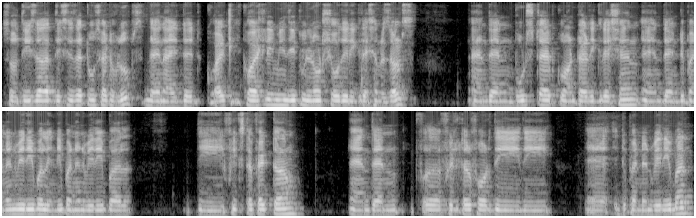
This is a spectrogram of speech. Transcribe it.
so these are this is a two set of loops. Then I did quietly quietly means it will not show the regression results. And then bootstrap quantile regression and then dependent variable independent variable the fixed effect term and then uh, filter for the the uh, dependent variable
